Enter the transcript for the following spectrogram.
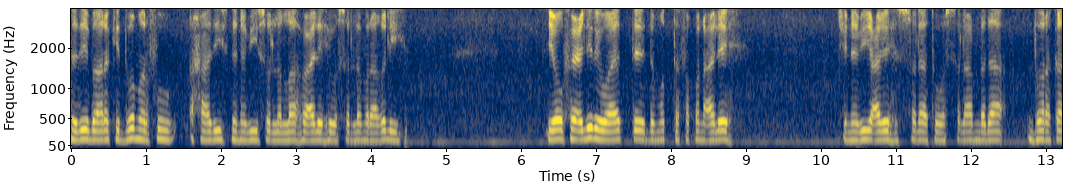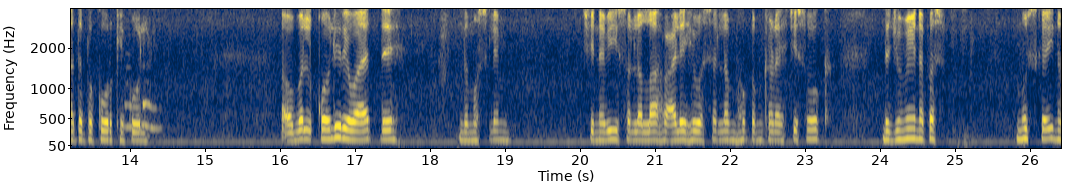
د دې باره کې دوه مرفوع احادیث د نبی صلی الله علیه وسلم راغلي یو فعلی روایت د متفق علیه چې نبی علیه الصلاۃ والسلام بدا دوه رکعته په کور کې کول او بل قولی روایت ده د مسلم چې نبی صلی الله علیه وسلم حکم کړی چې څوک د جمعې نه پس مسکی نو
